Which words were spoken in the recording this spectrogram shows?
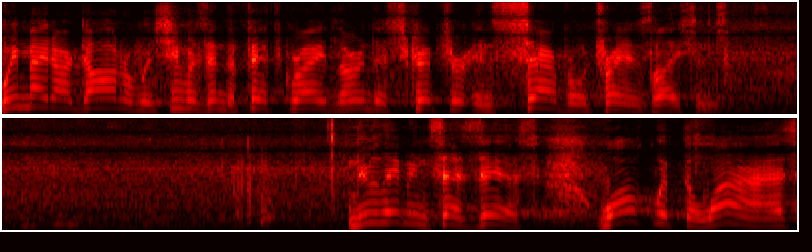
we made our daughter, when she was in the fifth grade, learn this scripture in several translations. New Living says this walk with the wise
